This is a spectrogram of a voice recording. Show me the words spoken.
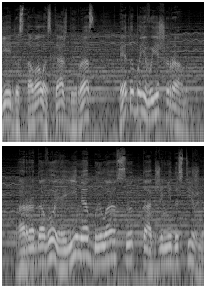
ей доставалось каждый раз, это боевые шрамы, а родовое имя было все так же недостижимо.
